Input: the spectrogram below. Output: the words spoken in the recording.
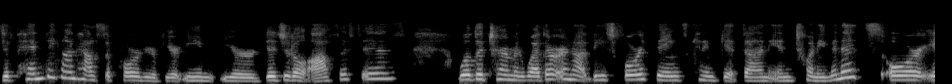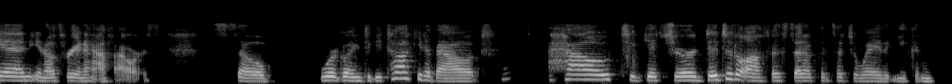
depending on how supportive your, e- your digital office is, will determine whether or not these four things can get done in 20 minutes or in you know three and a half hours so we're going to be talking about how to get your digital office set up in such a way that you can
